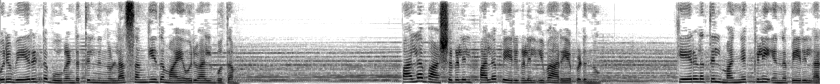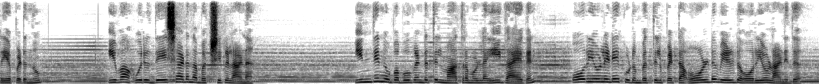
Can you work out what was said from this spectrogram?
ഒരു വേറിട്ട ഭൂഖണ്ഡത്തിൽ നിന്നുള്ള സംഗീതമായ ഒരു അത്ഭുതം. പല ഭാഷകളിൽ പല പേരുകളിൽ ഇവ അറിയപ്പെടുന്നു. കേരളത്തിൽ മഞ്ഞക്കിളി എന്ന പേരിൽ അറിയപ്പെടുന്നു. ഇവ ഒരു ദേശാടന പക്ഷികളാണ്. ഇന്ത്യൻ ഉപഭൂഖണ്ഡത്തിൽ മാത്രമുള്ള ഈ ഗായകൻ ഓറിയോളിയുടെ കുടുംബത്തിൽപ്പെട്ട ഓൾഡ് വേൾഡ് ഓറിയോളാണിത്.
